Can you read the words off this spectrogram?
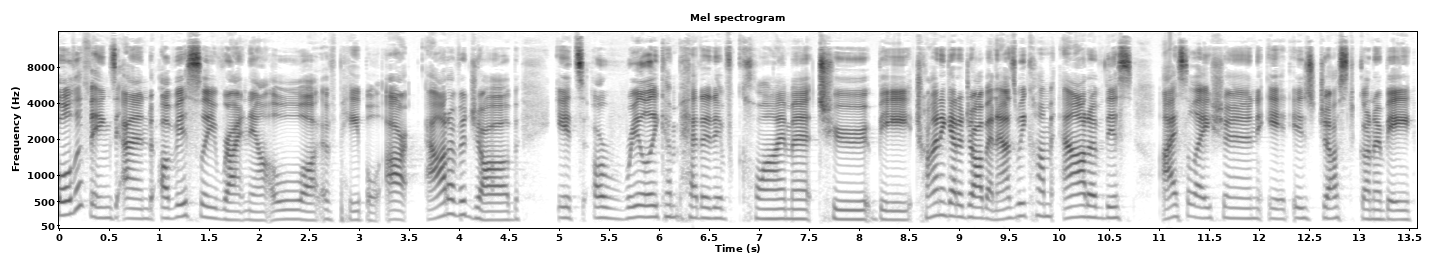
All the things. And obviously, right now, a lot of people are out of a job. It's a really competitive climate to be trying to get a job. And as we come out of this isolation, it is just going to be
